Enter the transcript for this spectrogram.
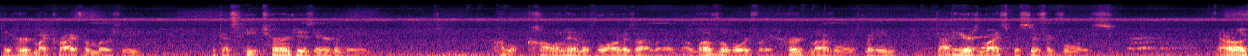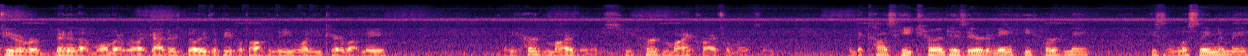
He heard my cry for mercy because he turned his ear to me. I will call on him as long as I live. I love the Lord, for he heard my voice, meaning God hears my specific voice. I don't know if you've ever been in that moment where, like, God, there's billions of people talking to you. Why do you care about me? But He heard my voice. He heard my cry for mercy. And because He turned His ear to me, He heard me. He's listening to me.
